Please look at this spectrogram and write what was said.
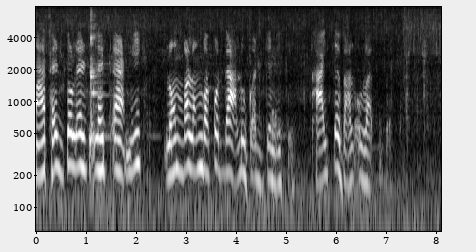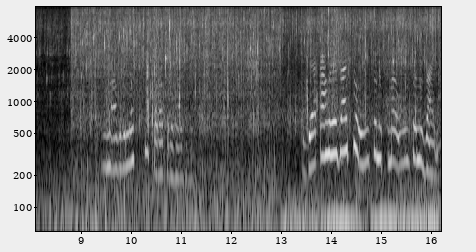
মাছের জলের আমি লম্বা লম্বা করে আলু কাটতে নিছি। খাইতে ভালো লাগবে মাছগুলো একটু কড়া করে ভাজবো বেকা হয়ে যায় তো, উল্টানো উল্টানো যায় না।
